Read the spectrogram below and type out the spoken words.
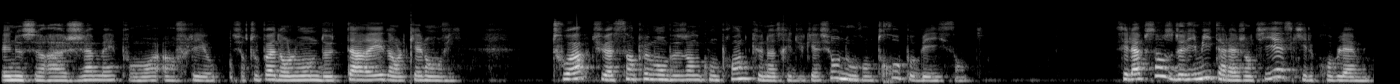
et ne sera jamais pour moi un fléau, surtout pas dans le monde de tarés dans lequel on vit. Toi, tu as simplement besoin de comprendre que notre éducation nous rend trop obéissantes. C'est l'absence de limite à la gentillesse qui est le problème,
